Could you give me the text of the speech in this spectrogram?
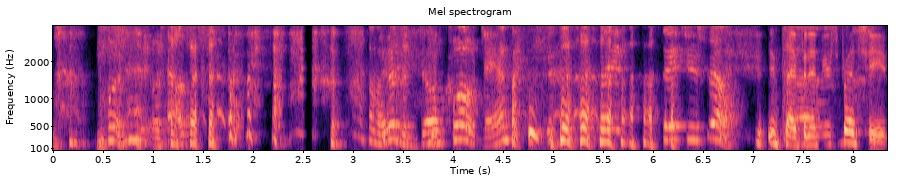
I'm like, that's a dope quote, Dan. say, say it to yourself. you type it in your spreadsheet.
